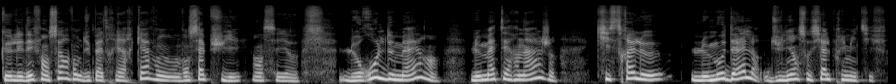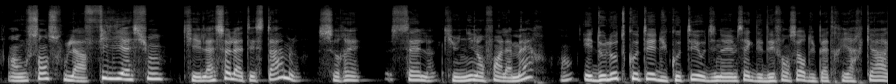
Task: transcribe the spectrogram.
que les défenseurs du patriarcat vont, s'appuyer. Hein. c'est le rôle de mère, le maternage, qui serait le, le modèle du lien social primitif, hein, au sens où la filiation, qui est la seule attestable, serait celle qui unit l'enfant à la mère. Et de l'autre côté, du côté au XIXe siècle des défenseurs du patriarcat,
